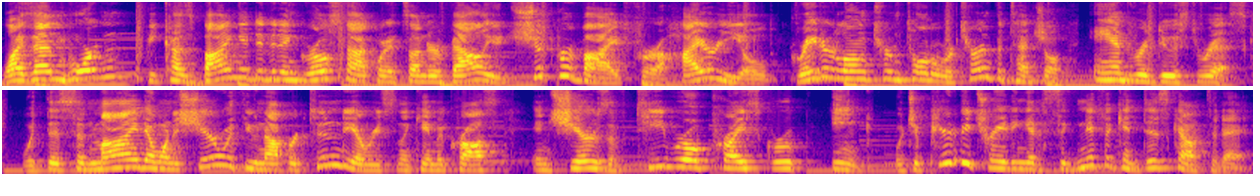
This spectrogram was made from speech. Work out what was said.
Why is that important? Because buying a dividend growth stock when it's undervalued should provide for a higher yield, greater long-term total return potential, and reduced risk. With this in mind, I want to share with you an opportunity I recently came across in shares of T. Rowe Price Group Inc., which appear to be trading at a significant discount today.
